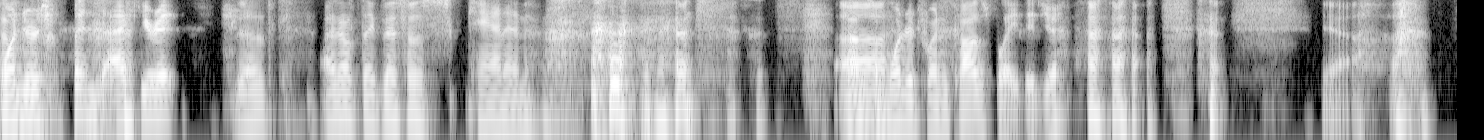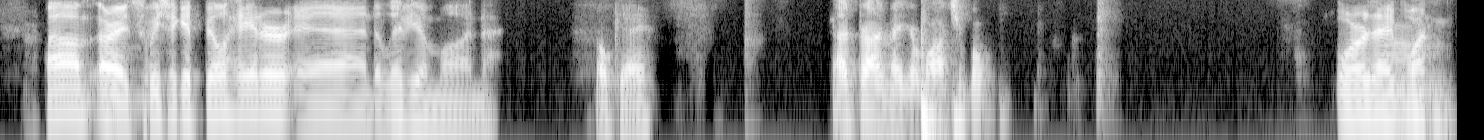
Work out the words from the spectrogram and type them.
Wonder Twins accurate. I don't think this was canon. Found Uh, some Wonder Twin cosplay, did you? yeah. Um, all right, so we should get Bill Hader and Olivia Munn. Okay. That'd probably make it watchable. Or that Hmm. one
